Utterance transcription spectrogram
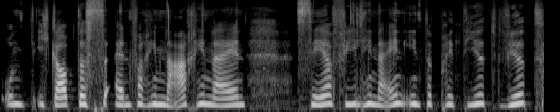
Und ich glaube, dass einfach im Nachhinein sehr viel hineininterpretiert wird,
